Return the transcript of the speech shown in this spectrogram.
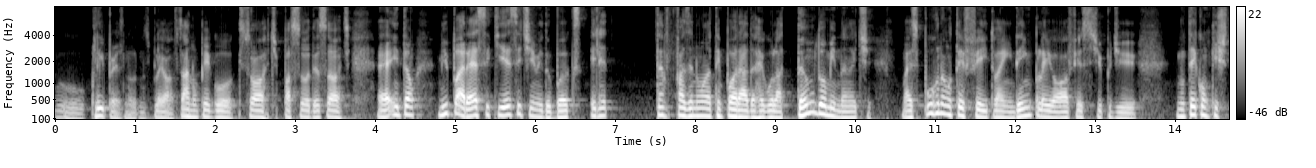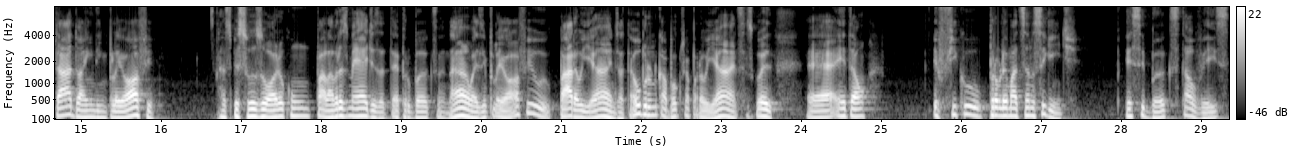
o Clippers no- nos playoffs. Ah, não pegou, que sorte, passou, deu sorte. É, então, me parece que esse time do Bucks, ele tá fazendo uma temporada regular tão dominante, mas por não ter feito ainda em playoff esse tipo de... não ter conquistado ainda em playoff, as pessoas olham com palavras médias até pro Bucks. né? Não, mas em playoff para o Yannis, até o Bruno Caboclo já parou o Yannis, essas coisas. É, então, eu fico problematizando o seguinte: esse Bucks talvez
